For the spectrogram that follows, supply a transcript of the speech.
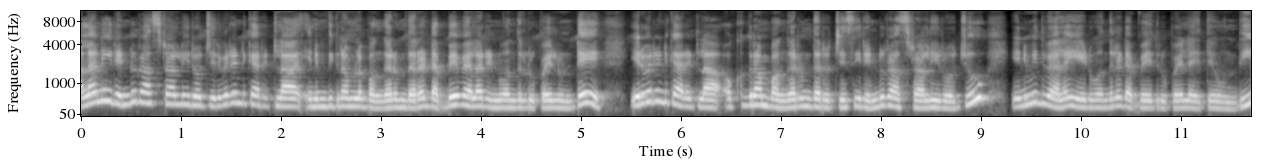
అలానే ఈ రెండు రాష్ట్రాలు ఈరోజు ఇరవై రెండు క్యారెట్ల ఎనిమిది గ్రాముల బంగారం ధర డెబ్బై వేల రెండు వందల రూపాయలు ఉంటే ఇరవై రెండు క్యారెట్ల ఒక గ్రామ్ బంగారం ధర వచ్చేసి రెండు రాష్ట్రాలు ఈరోజు ఎనిమిది వేల ఏడు వందల డెబ్బై ఐదు రూపాయలు అయితే ఉంది.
